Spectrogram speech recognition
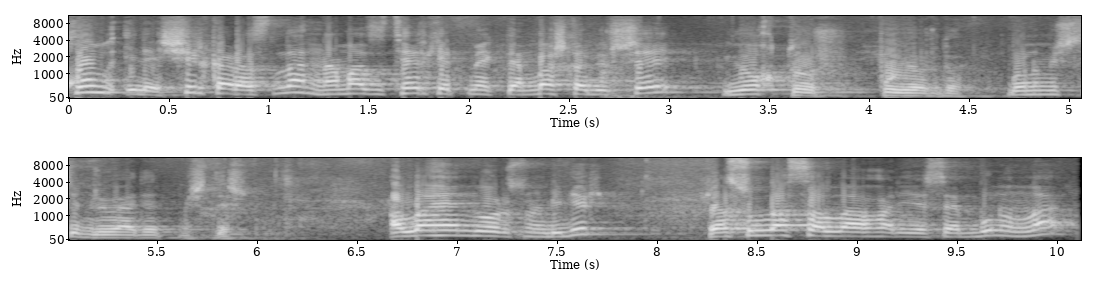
kul ile şirk arasında namazı terk etmekten başka bir şey yoktur buyurdu. Bunu Müslim rivayet etmiştir. Allah en doğrusunu bilir. Resulullah sallallahu aleyhi ve sellem bununla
